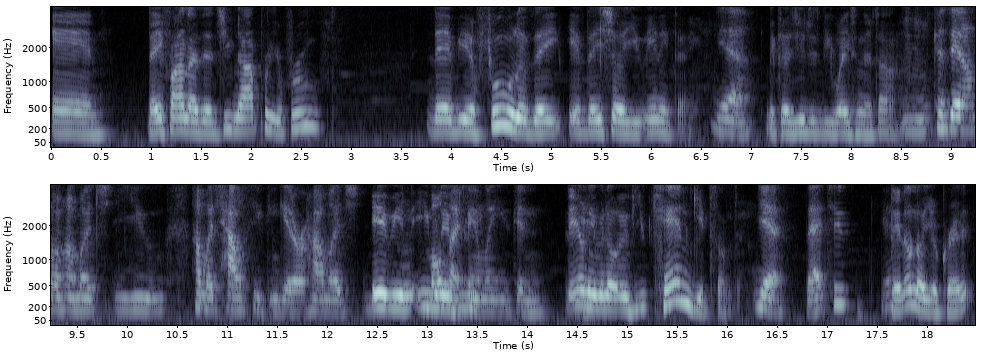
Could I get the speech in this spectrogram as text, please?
and they find out that you're not pre-approved, they'd be a fool if they if they show you anything yeah. because you just be wasting their time. Because they don't know how much you, how much house you can get, or how much Even even if you, multifamily you can. they don't even know if you can get something. Yeah, that too. Yeah. They don't know your credit.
